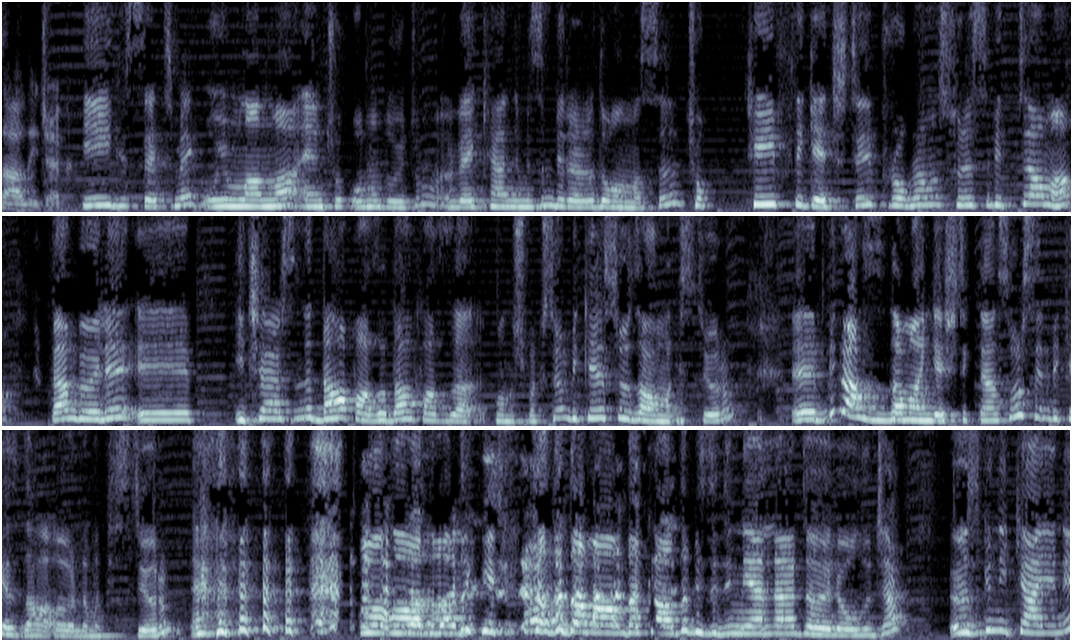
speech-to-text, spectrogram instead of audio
sağlayacak. İyi hissetmek, uyumlanma en çok onu duydum ve kendimizin bir arada olması çok keyifli geçti. Programın süresi bitti ama ben böyle e, içerisinde daha fazla daha fazla konuşmak istiyorum. Bir kere söz almak istiyorum. Ee, biraz zaman geçtikten sonra seni bir kez daha ağırlamak istiyorum. o, o anlamda ki tadı damağımda kaldı. Bizi dinleyenler de öyle olacak. Özgün hikayeni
